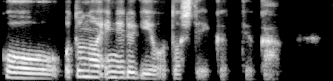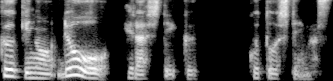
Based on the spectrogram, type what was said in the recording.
こう、音のエネルギーを落としていくっていうか、空気の量を減らしていくことをしています。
